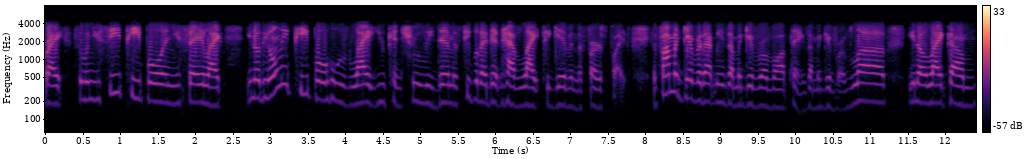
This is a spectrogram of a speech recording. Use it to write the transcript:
right? So when you see people and you say like, you know, the only people whose light you can truly dim is people that didn't have light to give in the first place. If I'm a giver, that means I'm a giver of all things. I'm a giver of love, you know, like um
